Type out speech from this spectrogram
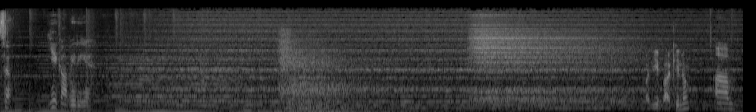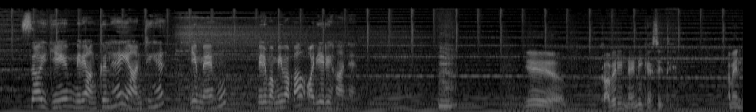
सर ये कावेरी है। और ये बाकी लोग? सर ये मेरे अंकल हैं ये आंटी हैं ये मैं हूँ मेरे मम्मी पापा और ये रिहान है। ये कावेरी नैनी कैसी थी? आई मीन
